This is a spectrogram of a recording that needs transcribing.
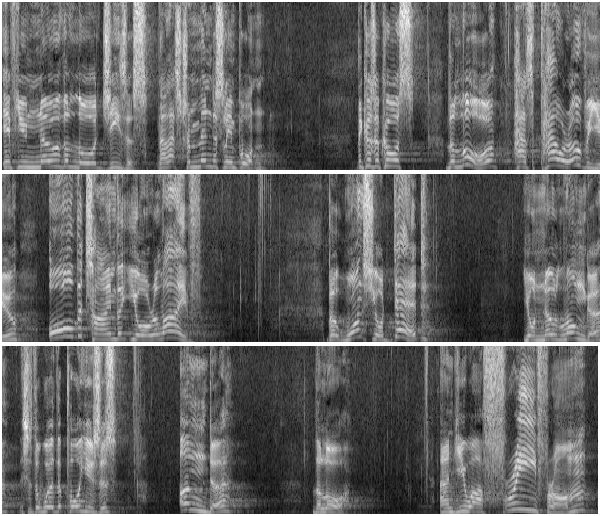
if you know the Lord Jesus. Now, that's tremendously important. Because, of course, the law has power over you all the time that you're alive. But once you're dead, you're no longer, this is the word that Paul uses, under the law. And you are free from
